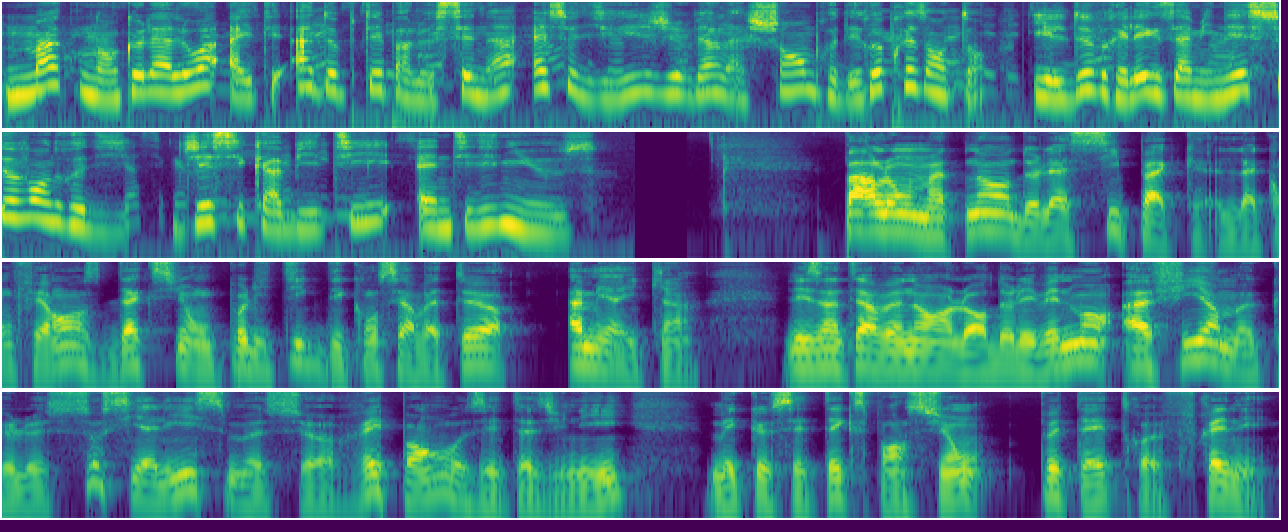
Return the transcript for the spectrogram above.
Maintenant que la loi a été adoptée par le Sénat, elle se dirige vers la Chambre des représentants. Il devrait l'examiner ce vendredi. Jessica Beatty, NTD News. Parlons maintenant de la CIPAC, la conférence d'action politique des conservateurs américains. Les intervenants lors de l'événement affirment que le socialisme se répand aux États-Unis, mais que cette expansion peut être freinée.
